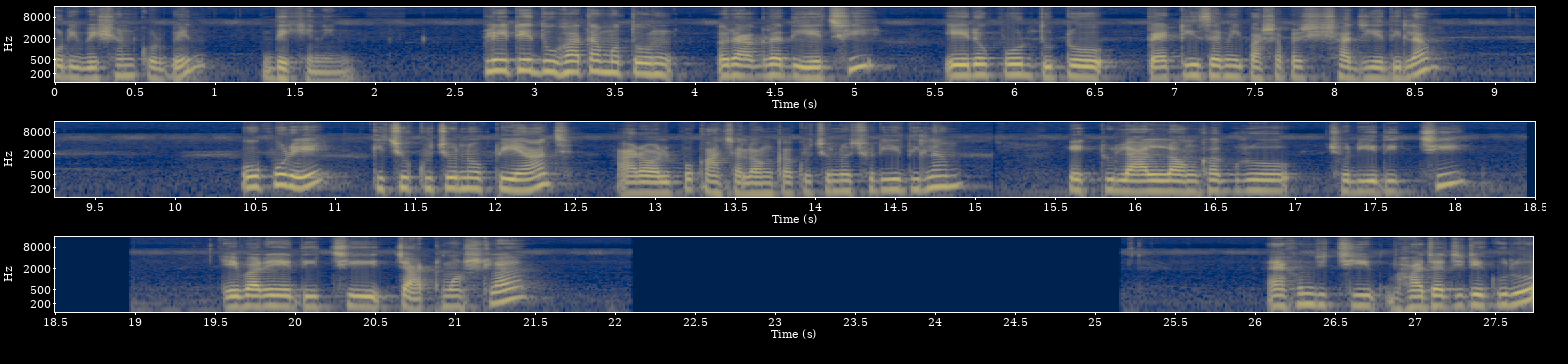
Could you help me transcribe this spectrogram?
পরিবেশন করবেন দেখে নিন। প্লেটে দু হাতা মতন রাগরা দিয়েছি, এর ওপর দুটো প্যাটিস আমি পাশাপাশি সাজিয়ে দিলাম। ওপরে কিছু কুচনো পেঁয়াজ আর অল্প কাঁচা লঙ্কা কুচনো ছড়িয়ে দিলাম। একটু লাল লঙ্কা গুঁড়ো ছড়িয়ে দিচ্ছি। এবারে দিচ্ছি চাট মশলা। এখন দিচ্ছি ভাজা জিরে গুঁড়ো,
